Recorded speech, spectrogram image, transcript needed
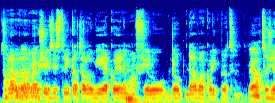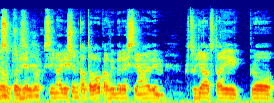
co hlavně prodávají. už existují katalogy jako jenom afilu, kdo dává kolik procent. Jo, Což je jo, super, že tak. si najdeš ten katalog a vybereš si, já nevím, chci dělat tady pro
